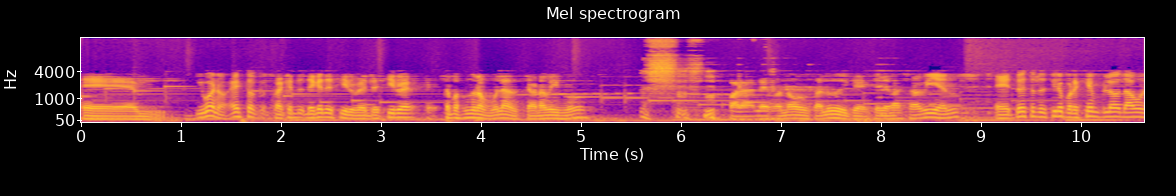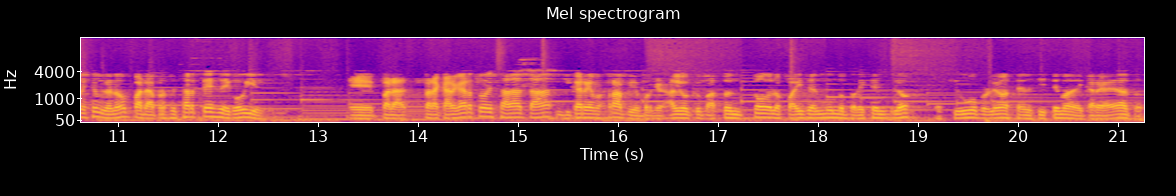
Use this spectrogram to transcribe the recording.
Eh, y bueno, esto ¿de qué te sirve? Te sirve, está pasando una ambulancia ahora mismo. para les mandamos un saludo y que, les vaya bien. Eh, todo esto te sirve, por ejemplo, da un ejemplo, ¿no? Para procesar test de COVID. Eh, para, para, cargar toda esa data y cargue más rápido, porque algo que pasó en todos los países del mundo, por ejemplo, es que hubo problemas en el sistema de carga de datos,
